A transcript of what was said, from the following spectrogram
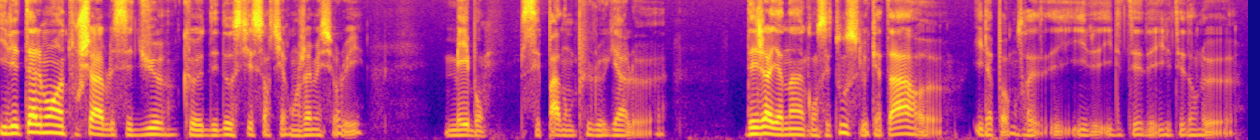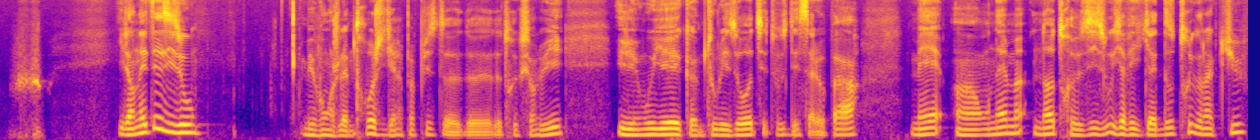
il est tellement intouchable, c'est Dieu que des dossiers sortiront jamais sur lui. Mais bon, c'est pas non plus le gars le. Déjà, il y en a un qu'on sait tous, le Qatar. euh, il a pas montré, il, était, il était dans le. Il en était Zizou. Mais bon, je l'aime trop, je dirais pas plus de trucs sur lui. Il est mouillé comme tous les autres, c'est tous des salopards. Mais euh, on aime notre Zizou. Il y avait il y a d'autres trucs dans l'actu?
